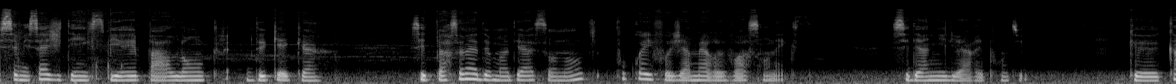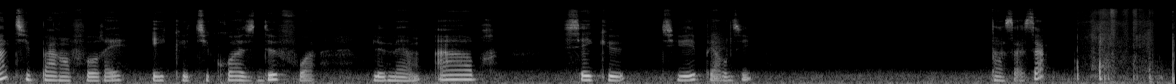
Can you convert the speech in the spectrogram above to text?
Ce message était inspiré par l'oncle de quelqu'un. Cette personne a demandé à son oncle pourquoi il faut jamais revoir son ex. Ce dernier lui a répondu que quand tu pars en forêt et que tu croises deux fois le même arbre, c'est que tu es perdu. Pense à ça.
